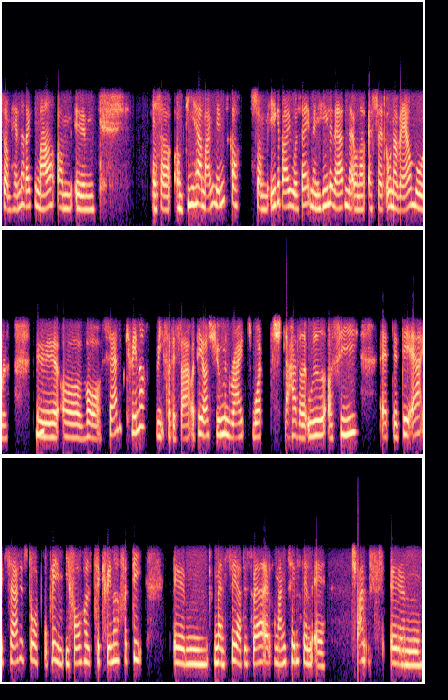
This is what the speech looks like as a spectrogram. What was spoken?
som handler rigtig meget om, øh, altså, om de her mange mennesker, som ikke bare i USA, men i hele verden er, under, er sat under værgemål. Mm. Øh, og hvor særligt kvinder viser det sig, og det er også Human Rights Watch, der har været ude og sige, at øh, det er et særligt stort problem i forhold til kvinder, fordi øhm, man ser desværre alt for mange tilfælde af tvangs... Øh,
